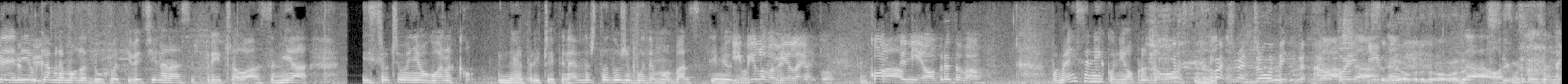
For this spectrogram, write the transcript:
Ne, nije kamera mogla da uhvati, većina nas je pričala, ali sam ja isključivo njima govorila kao, ne pričajte, ne da što duže budemo, bar sa tim I ljudima. bilo koji vam je lepo. Kom Pa, se nije obradovao? Pa meni se niko nije obradovao, osim Suzane. Baš me čudi da, Da, ovo da, da. Nije obradovala, da, Da, osim. Suzane.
